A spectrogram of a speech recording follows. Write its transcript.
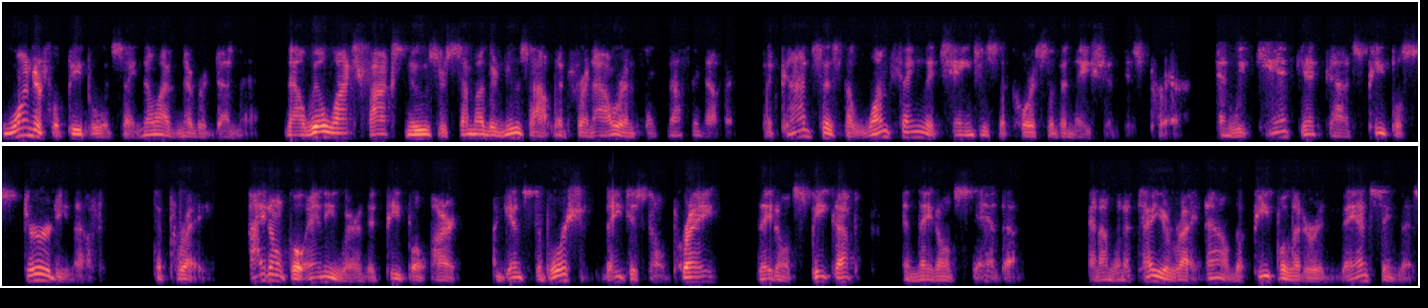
wonderful people would say, no, I've never done that. Now we'll watch Fox News or some other news outlet for an hour and think nothing of it. But God says the one thing that changes the course of a nation is prayer. And we can't get God's people stirred enough to pray. I don't go anywhere that people aren't against abortion. They just don't pray, they don't speak up, and they don't stand up. And I'm going to tell you right now the people that are advancing this,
